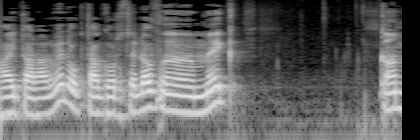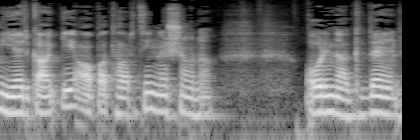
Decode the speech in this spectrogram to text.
հայտարարվել օգտագործելով 1 կամ երկակի ապաթարցի նշանը։ Օրինակ դեն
